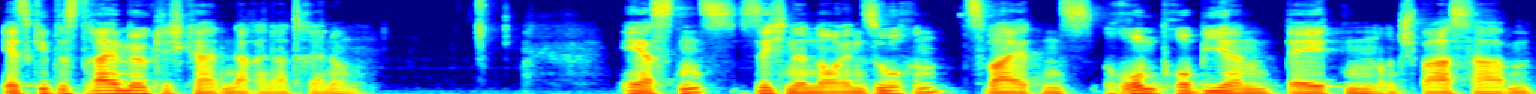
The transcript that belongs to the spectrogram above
Jetzt gibt es drei Möglichkeiten nach einer Trennung. Erstens, sich einen neuen suchen. Zweitens, rumprobieren, daten und Spaß haben.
